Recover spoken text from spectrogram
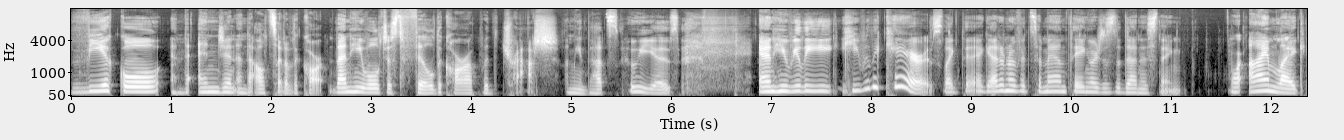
vehicle and the engine and the outside of the car. Then he will just fill the car up with trash. I mean, that's who he is. And he really, he really cares. Like, I don't know if it's a man thing or just a Dennis thing. Where I'm like,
